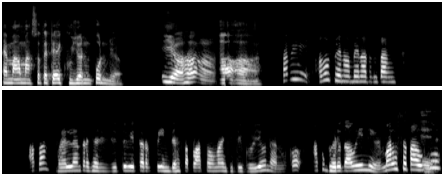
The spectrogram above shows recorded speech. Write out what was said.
emang maksudnya dia guyon pun ya. Iya, heeh. Heeh. tapi apa fenomena tentang apa hal yang terjadi di Twitter pindah ke platform lain jadi guyonan kok aku baru tahu ini malah setauku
